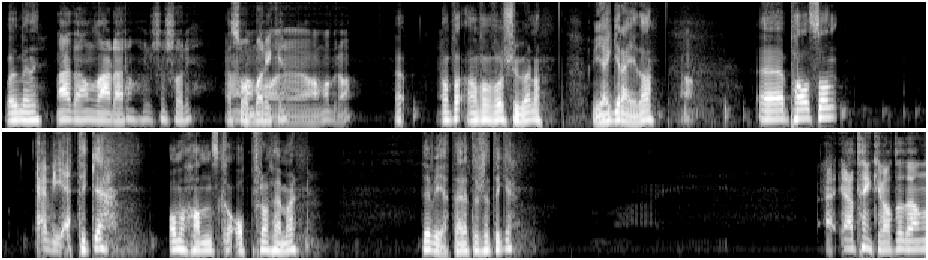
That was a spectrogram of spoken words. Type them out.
Hva er det du mener? Nei, det er han er der, da. Unnskyld, sorry. Jeg så han den bare ikke. eh, Han var bra. Ja. Han, får, han får få sjueren, da. Vi er greie, da. Ja. Uh, Palsson Jeg vet ikke om han skal opp fra femmeren. Det vet jeg rett og slett ikke. Jeg, tenker at den,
